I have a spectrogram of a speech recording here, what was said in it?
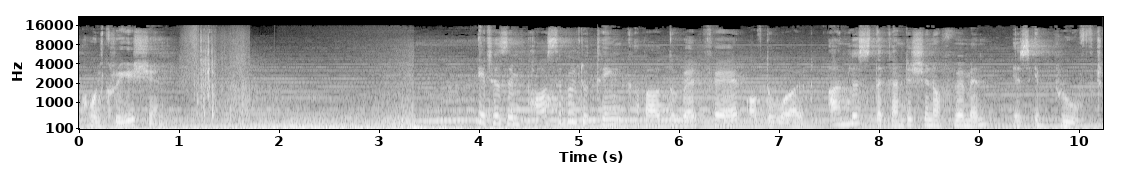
whole creation. It is impossible to think about the welfare of the world unless the condition of women is improved.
